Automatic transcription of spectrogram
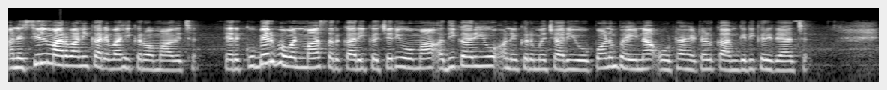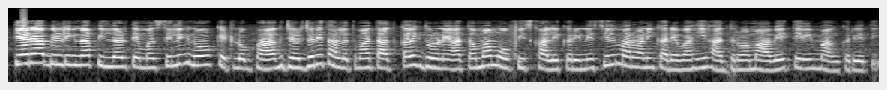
અને સીલ મારવાની કાર્યવાહી કરવામાં આવે છે. ત્યારે કુબેર ભવનમાં સરકારી કચેરીઓમાં અધિકારીઓ અને કર્મચારીઓ પણ ભયના ઓઠા હેઠળ કામગીરી કરી રહ્યા છે. ત્યારે આ બિલ્ડિંગના પિલ્લર તેમજ સીલિંગનો કેટલોક ભાગ જર્જરિત હાલતમાં તાત્કાલિક ધોરણે આ તમામ ઓફિસ ખાલી કરીને સીલ મારવાની કાર્યવાહી હાથ ધરવામાં આવે તેવી માંગ કરી હતી.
